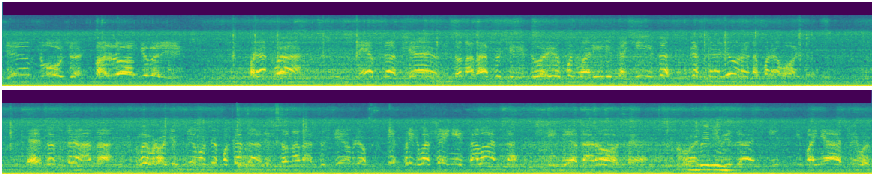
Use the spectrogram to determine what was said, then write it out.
Всем слушать! Барон говорит! Братва! Мне сообщают, что на нашу территорию подвалили какие-то гастролеры на паровозе. Это странно. Мы вроде всем уже показали, что на нашу землю без приглашения соваться себе дороже. Хоть Блин. не видать из непонятливых,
